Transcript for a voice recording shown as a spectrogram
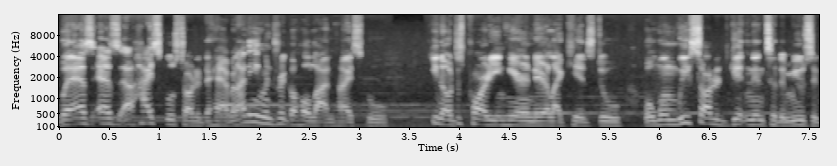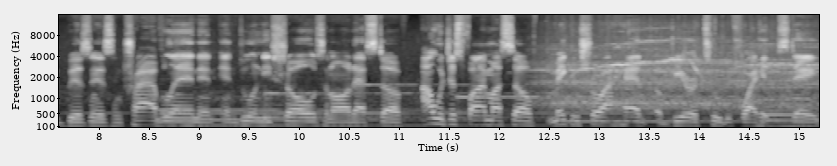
But as as high school started to happen, I didn't even drink a whole lot in high school. You know, just partying here and there like kids do. But when we started getting into the music business and traveling and, and doing these shows and all that stuff, I would just find myself making sure I had a beer or two before I hit the stage,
